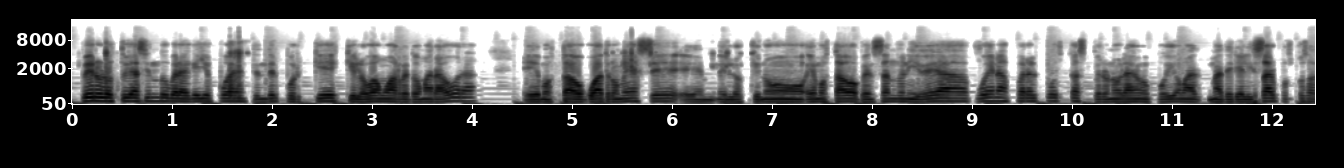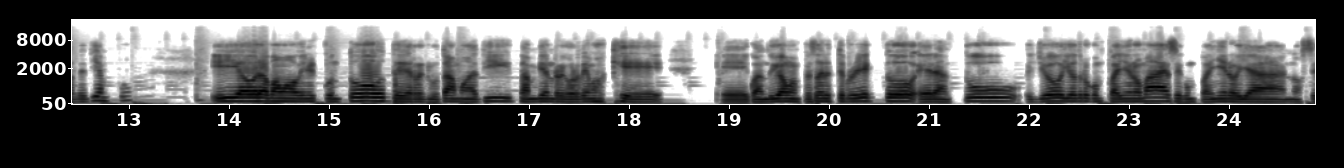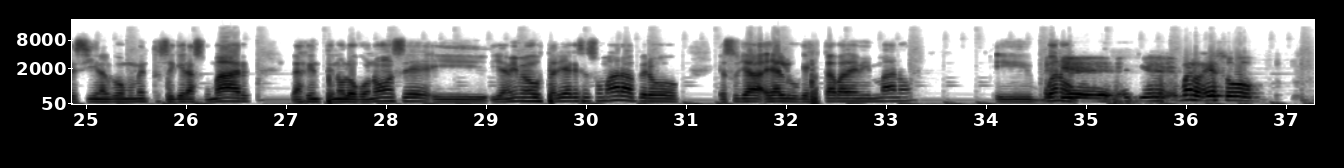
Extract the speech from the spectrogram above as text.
pero lo estoy haciendo para que ellos puedan entender por qué es que lo vamos a retomar ahora. hemos estado cuatro meses en los que no hemos estado pensando en ideas buenas para el podcast, pero no las hemos podido materializar por cosas de tiempo. Y ahora vamos a venir con todo, te reclutamos a ti. También recordemos que eh, cuando íbamos a empezar este proyecto eran tú, yo y otro compañero más. Ese compañero ya no sé si en algún momento se quiera sumar, la gente no lo conoce y, a mí me gustaría que se sumara, pero eso ya es algo que escapa de mis manos. Y bueno, bueno, eso,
